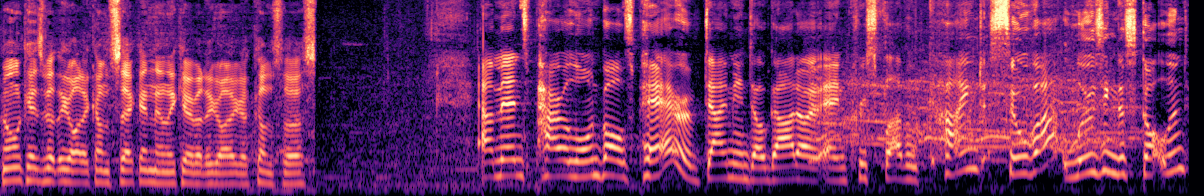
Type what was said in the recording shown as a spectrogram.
No one cares about the guy that comes second, they only care about the guy that comes first. Our men's para lawn bowls pair of Damien Delgado and Chris Flavel claimed silver, losing to Scotland,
